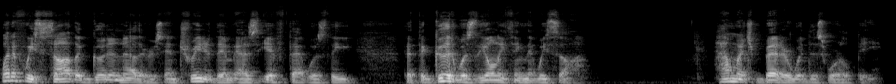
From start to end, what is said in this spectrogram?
what if we saw the good in others and treated them as if that was the that the good was the only thing that we saw? How much better would this world be?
